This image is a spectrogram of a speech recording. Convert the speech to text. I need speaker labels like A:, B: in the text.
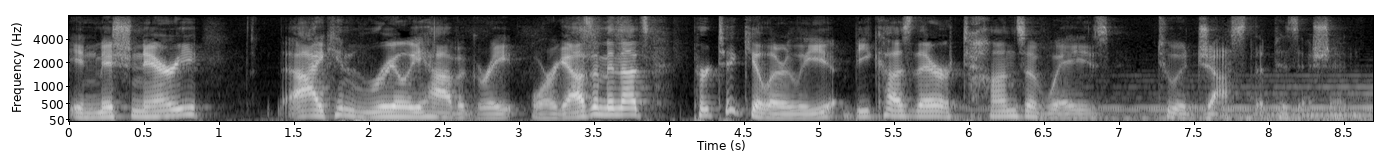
A: In missionary, I can really have a great orgasm, and that's particularly because there are tons of ways to adjust the position.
